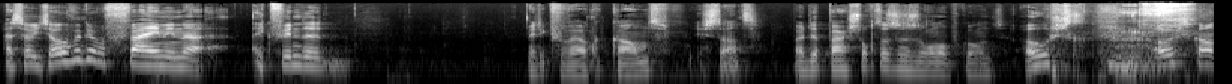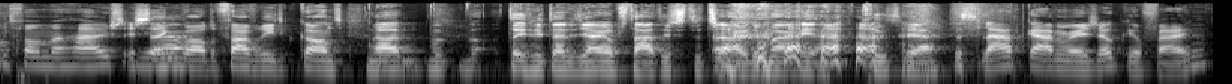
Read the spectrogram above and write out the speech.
En sowieso vind ik het wel fijn. In, eh, ik vind het... Weet ik voor welke kant is dat? Waar, de, waar 's ochtends de zon op komt. Oost, oostkant van mijn huis is denk ik wel de favoriete kant. Nou, tegen die tijd dat jij opstaat is het het zuiden. maar ja, goed, ja. De slaapkamer is ook heel fijn.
